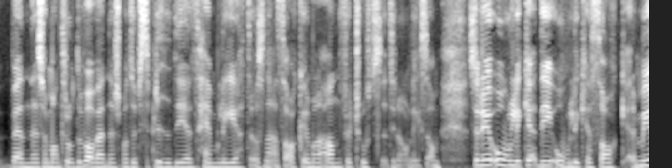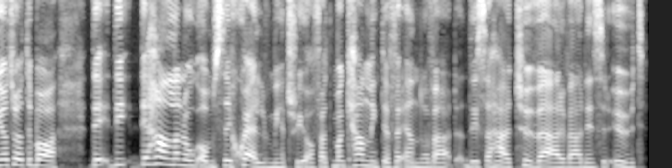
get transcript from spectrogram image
vänner som man trodde var vänner som har typ spridit ens hemligheter och såna här saker. Man har anförtrott sig till någon. Liksom. Så det är, olika, det är olika saker. Men jag tror att det bara det, det, det handlar nog om sig själv mer tror jag. För att man kan inte förändra världen. Det är så här tyvärr världen ser ut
